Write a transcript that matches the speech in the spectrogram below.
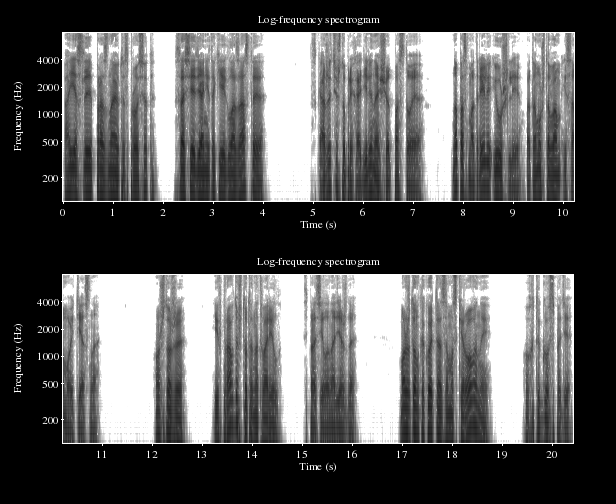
«А если прознают и спросят?» Соседи они такие глазастые? Скажете, что приходили на счет постоя. Но посмотрели и ушли, потому что вам и самой тесно. Он что же, и вправду что-то натворил? Спросила Надежда. Может, он какой-то замаскированный? Ух ты, господи!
